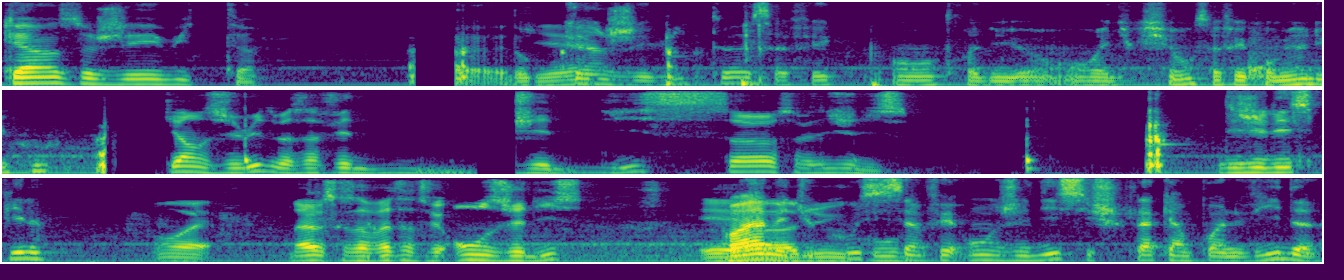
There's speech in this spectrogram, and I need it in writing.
15 G8. Euh, donc Ok. 15 G8, ça fait en, tradu- en réduction, ça fait combien du coup? 15 G8, bah, ça fait G10, euh, ça fait 10 G10. 10 G10 pile? Ouais. Ouais, parce que ça, en fait, ça te fait 11 G10. Et, Ouais, euh, mais du, coup, si ça me fait 11 G10, si je claque un point de vide,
